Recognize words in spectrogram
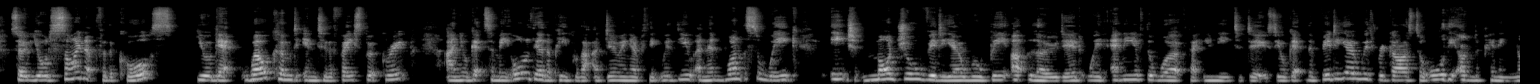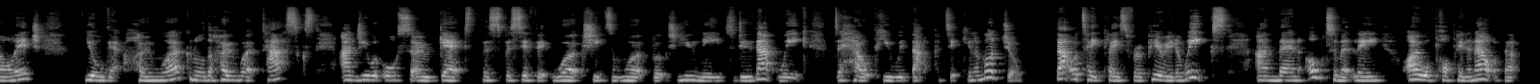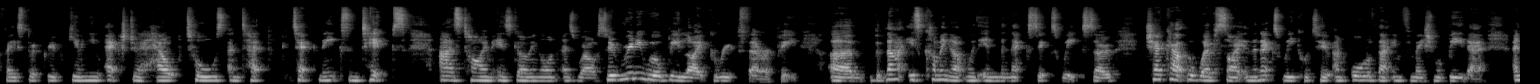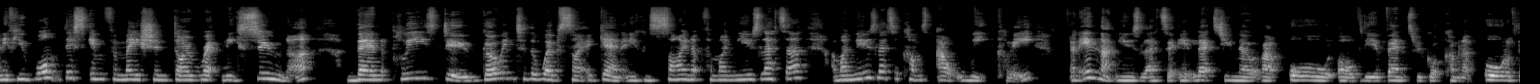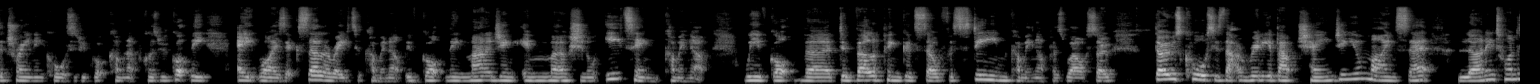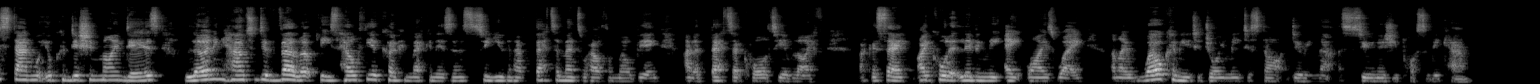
So you'll sign up for the course you will get welcomed into the Facebook group and you'll get to meet all of the other people that are doing everything with you. And then once a week, each module video will be uploaded with any of the work that you need to do. So you'll get the video with regards to all the underpinning knowledge. You'll get homework and all the homework tasks, and you will also get the specific worksheets and workbooks you need to do that week to help you with that particular module. That will take place for a period of weeks. And then ultimately, I will pop in and out of that Facebook group, giving you extra help, tools, and tech techniques and tips as time is going on as well. So it really will be like group therapy. Um, but that is coming up within the next six weeks. So check out the website in the next week or two, and all of that information will be there. And if you want this information directly sooner, then please do go into the website again and you can sign up for my newsletter. And my newsletter comes out weekly. And in that newsletter, it lets you know about all of the events we've got coming up, all of the training courses we've got coming up, because we've got the Eight Wise Accelerator coming up, we've got the Managing Emotional Eating coming up, we've got the Developing Good Self Esteem coming up as well. So those courses that are really about changing your mindset, learning to understand what your conditioned mind is, learning how to develop these healthier coping mechanisms so you can have better mental health and well-being and a better quality of life. Like I say, I call it living the eight wise way, and I welcome you to join me to start doing that as soon as you possibly can.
